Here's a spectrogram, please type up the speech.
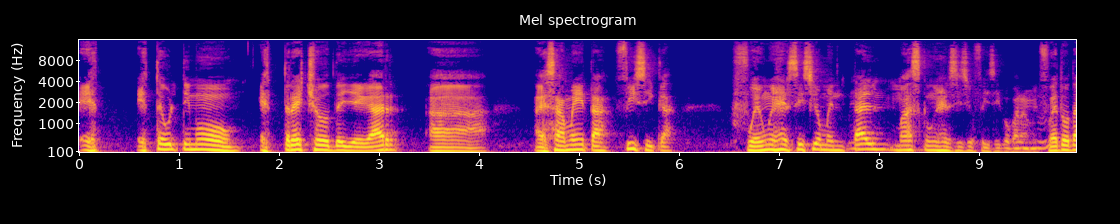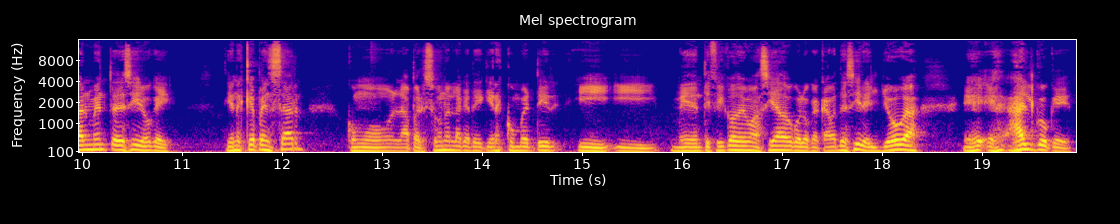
este último estrecho de llegar a, esa meta física fue un ejercicio mental más que un ejercicio físico para mí. Fue totalmente decir, ok, tienes que pensar como la persona en la que te quieres convertir y, me identifico demasiado con lo que acabas de decir. El yoga es, algo que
